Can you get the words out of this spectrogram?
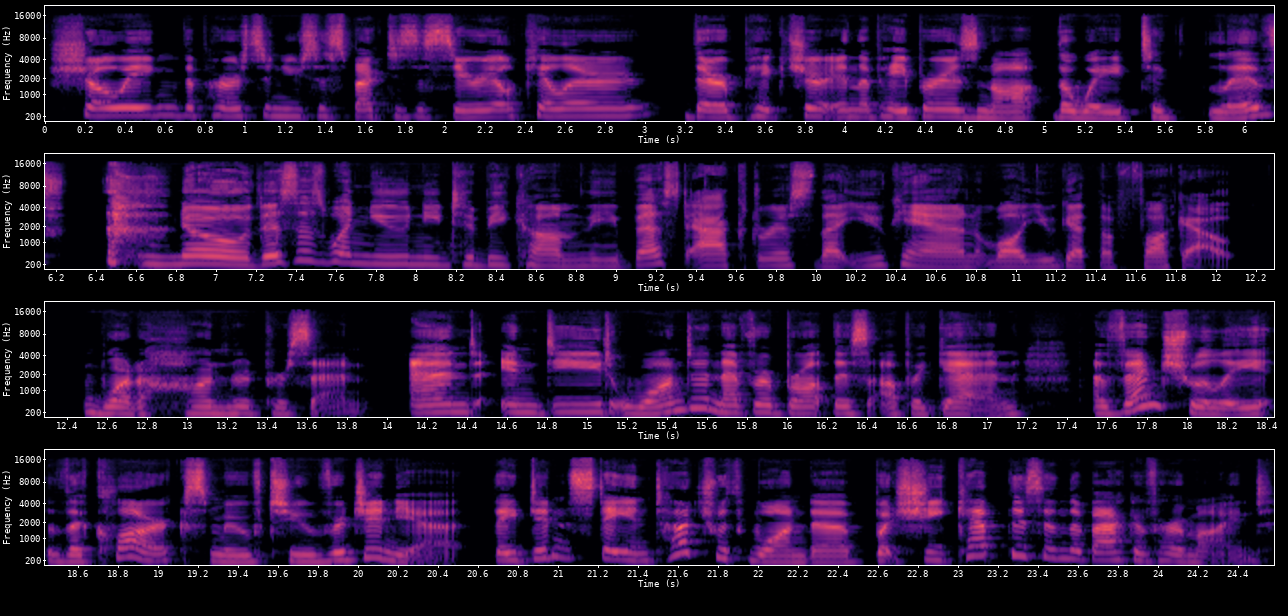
showing the person you suspect is a serial killer their picture in the paper is not the way to live. no, this is when you need to become the best actress that you can while you get the fuck out. 100%. And indeed, Wanda never brought this up again. Eventually, the Clarks moved to Virginia. They didn't stay in touch with Wanda, but she kept this in the back of her mind.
